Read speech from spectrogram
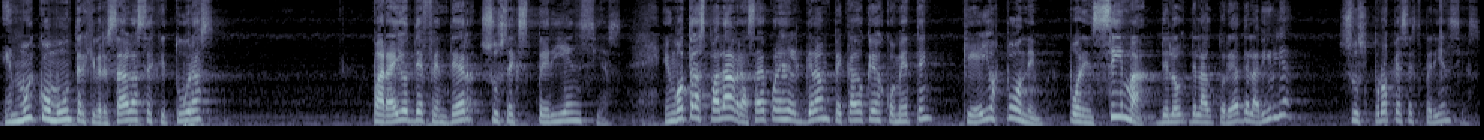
Es muy común tergiversar las escrituras para ellos defender sus experiencias. En otras palabras, ¿sabe cuál es el gran pecado que ellos cometen? Que ellos ponen por encima de, lo, de, la autoridad de la Biblia sus propias experiencias.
